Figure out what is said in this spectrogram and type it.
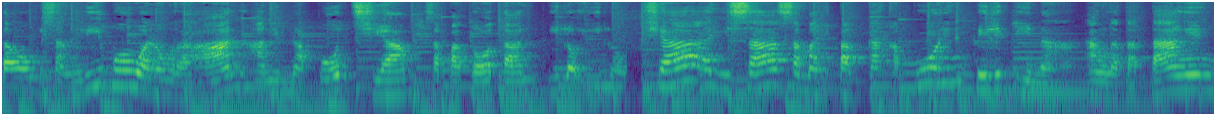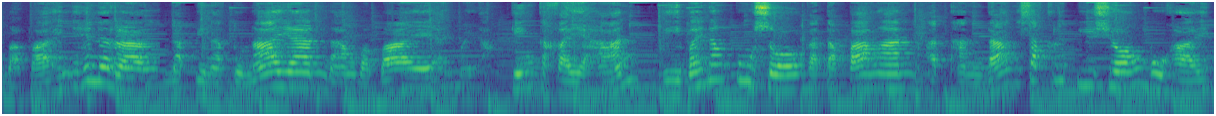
taong 1869 sa Patotan, Iloilo. Siya ay isa sa maipagkakapuring Pilipina, ang natatanging babaeng general na pinatunayan na ang babae ay may angking kakayahan, tibay ng puso, katapangan at handang isakripisyo ang buhay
